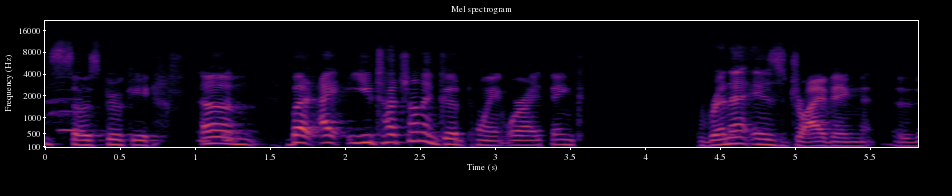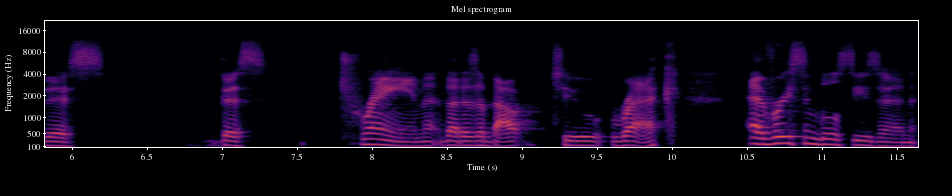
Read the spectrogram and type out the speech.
so spooky. Um, but I you touch on a good point where I think Rinna is driving this this train that is about to wreck every single season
